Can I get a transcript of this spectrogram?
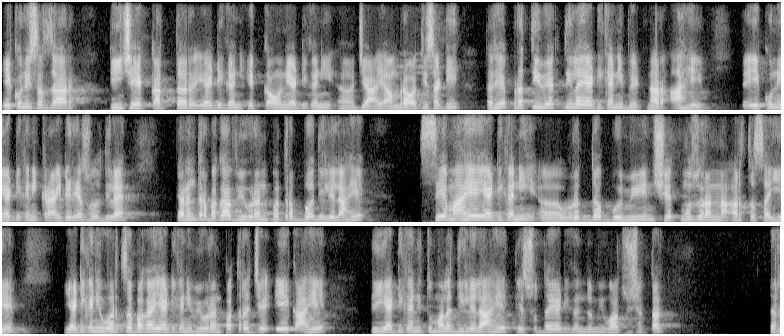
एकोणीस हजार तीनशे एकाहत्तर या ठिकाणी एक्कावन्न या ठिकाणी जे आहे अमरावतीसाठी तर हे प्रति व्यक्तीला या ठिकाणी भेटणार आहे. तर एकूण या ठिकाणी क्रायटेरिया सुद्धा दिलाय. त्यानंतर बघा विवरणपत्र ब दिलेलं आहे. सेम आहे या ठिकाणी वृद्ध भूमिहीन शेतमजुरांना अर्थसहाय्य आहे. या ठिकाणी वरचं बघा या ठिकाणी विवरणपत्र जे एक आहे ते या ठिकाणी तुम्हाला दिलेलं आहे. ते सुद्धा या ठिकाणी तुम्ही वाचू शकतात. तर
